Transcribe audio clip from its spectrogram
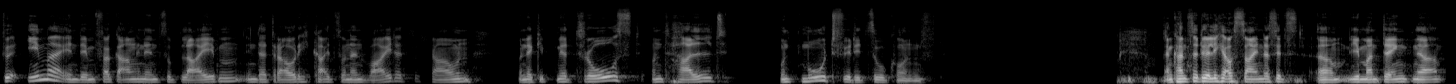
für immer in dem Vergangenen zu bleiben, in der Traurigkeit, sondern weiterzuschauen und er gibt mir Trost und Halt und Mut für die Zukunft. Dann kann es natürlich auch sein, dass jetzt ähm, jemand denkt, na,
